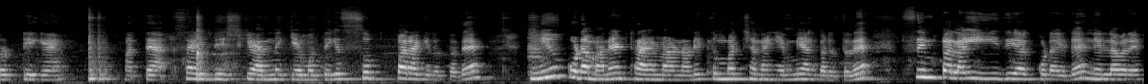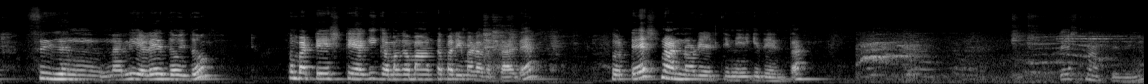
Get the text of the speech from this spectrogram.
ರೊಟ್ಟಿಗೆ ಮತ್ತು ಸೈಡ್ ಡಿಶ್ಗೆ ಅನ್ನಕ್ಕೆ ಮುದ್ದೆಗೆ ಸೂಪರಾಗಿರುತ್ತದೆ ನೀವು ಕೂಡ ಮನೆ ಟ್ರೈ ಮಾಡಿ ನೋಡಿ, ತುಂಬ ಚೆನ್ನಾಗಿ ಎಮ್ಮಿಯಾಗಿ ಬರುತ್ತದೆ. ಸಿಂಪಲ್ಲಾಗಿ ಈಸಿಯಾಗಿ ಕೂಡ ಇದೆ. ನೆಲ್ಲವರೆ ಸೀಸನ್ನಲ್ಲಿ ಎಳೆದು ಇದು ತುಂಬ ಟೇಸ್ಟಿಯಾಗಿ ಘಮ ಘಮ ಅಂತ ಪರಿಮಳ ಬರ್ತಾ ಇದೆ. ಸೊ ಟೇಸ್ಟ್ ಮಾಡಿ ನೋಡಿ ಹೇಳ್ತೀನಿ ಹೇಗಿದೆ ಅಂತ. ಟೇಸ್ಟ್ ಮಾಡ್ತಿದ್ದೀನಿ.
